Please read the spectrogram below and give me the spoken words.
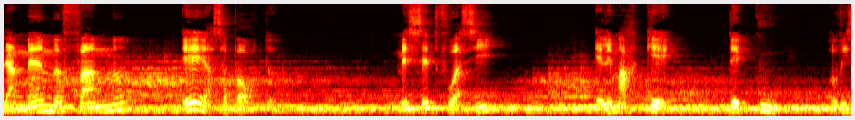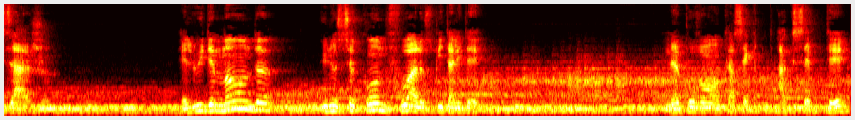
La même femme est à sa porte, mais cette fois-ci, elle est marquée des coups au visage. Elle lui demande une seconde fois l'hospitalité. Ne pouvant qu'accepter,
